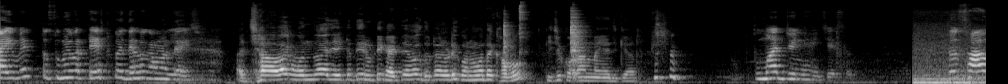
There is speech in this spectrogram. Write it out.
লাগবে। তো তুমি এবার টেস্ট করে দেখো কেমন লাগছে। আচ্ছা আবার বন্ধু আজ এইটা দিয়ে রুটি খাইতে হবে দুটো রুটি কোনো মতে খাব। কিছু করার নাই আজকে আর। তোমার জন্য হয়েছে তো সব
